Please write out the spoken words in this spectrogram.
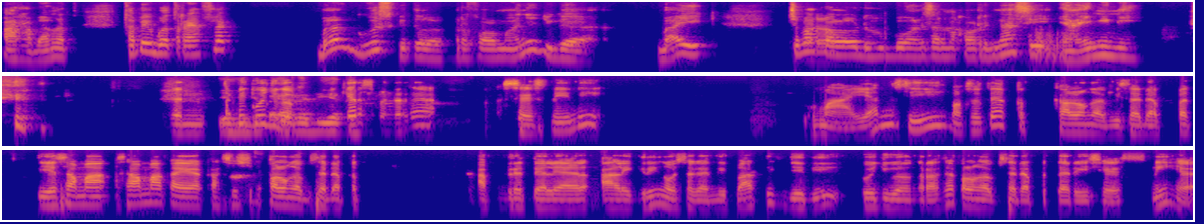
parah banget. Tapi buat refleks bagus gitu loh. Performanya juga baik. Cuma kalau udah hubungan sama koordinasi, ya ini nih. Dan tapi gue juga pikir sebenarnya Sesni ini lumayan sih. Maksudnya ke- kalau nggak bisa dapet ya sama sama kayak kasusnya kalau nggak bisa dapet upgrade dari Al- Allegri nggak usah ganti pelatih. Jadi gue juga ngerasa kalau nggak bisa dapet dari Sesni ya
